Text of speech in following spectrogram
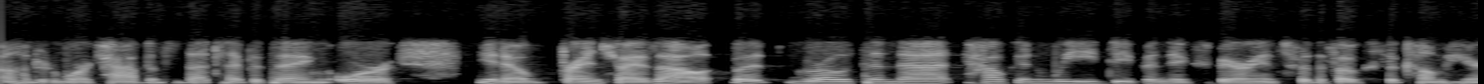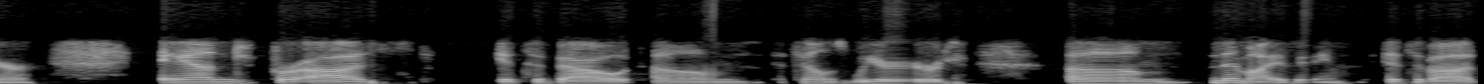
100 more cabins and that type of thing or you know franchise out but growth in that how can we deepen the experience for the folks that come here? And for us it's about um, it sounds weird um, minimizing. It's about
